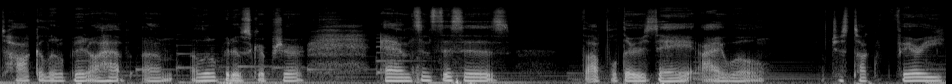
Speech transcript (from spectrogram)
talk a little bit. I'll have um, a little bit of scripture. And since this is Thoughtful Thursday, I will just talk very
